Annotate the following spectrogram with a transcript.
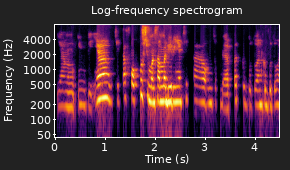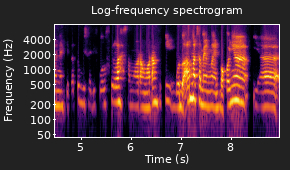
yang intinya kita fokus cuma sama dirinya kita untuk dapat kebutuhan-kebutuhannya kita tuh bisa difulfill lah sama orang-orang tapi bodo amat sama yang lain. Pokoknya ya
